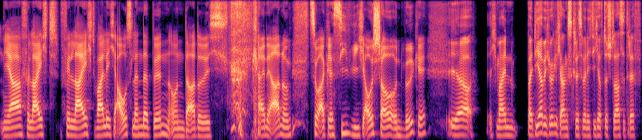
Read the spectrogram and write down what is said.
Ja, vielleicht, vielleicht, weil ich Ausländer bin und dadurch, keine Ahnung, so aggressiv wie ich ausschaue und wirke. Ja, ich meine, bei dir habe ich wirklich Angst, Chris, wenn ich dich auf der Straße treffe.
